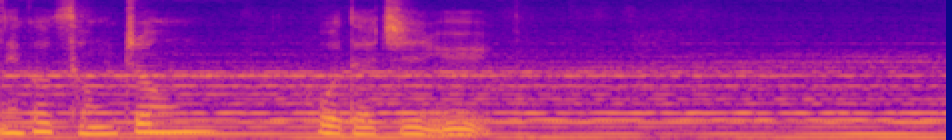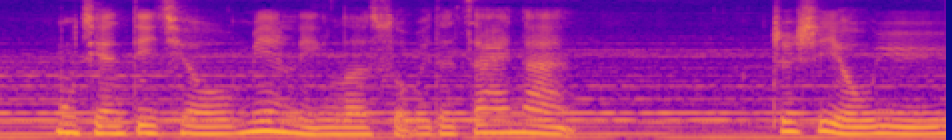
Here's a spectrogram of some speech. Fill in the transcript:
能够从中获得治愈。目前地球面临了所谓的灾难，这是由于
